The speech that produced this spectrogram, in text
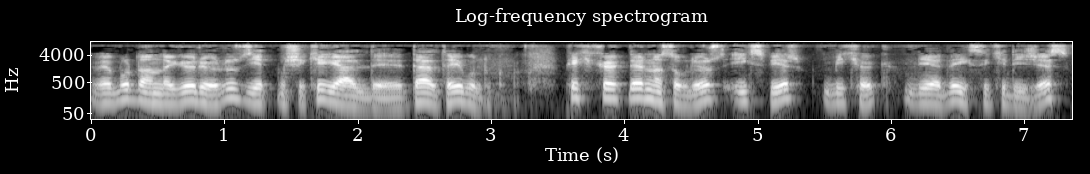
Ve buradan da görüyoruz 72 geldi. Delta'yı bulduk. Peki kökleri nasıl buluyoruz? x1 bir kök. Diğeri de x2 diyeceğiz.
